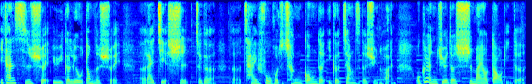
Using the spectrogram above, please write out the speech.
一滩死水与一个流动的水。呃，来解释这个呃财富或者成功的一个这样子的循环，我个人觉得是蛮有道理的。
